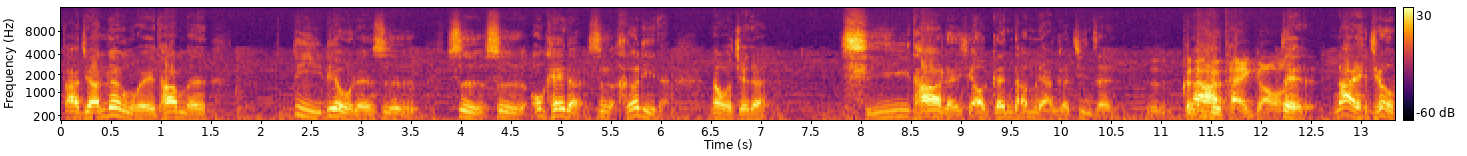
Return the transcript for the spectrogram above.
大家认为他们第六人是是是 OK 的，是合理的，那我觉得其他人要跟他们两个竞争，困难就太高了。对，那也就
